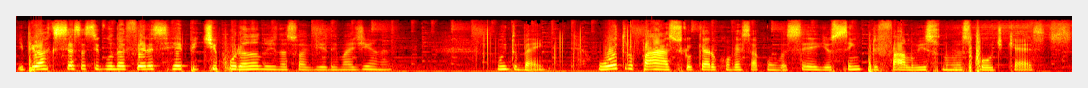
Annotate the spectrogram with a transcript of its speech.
E pior que se essa segunda-feira se repetir por anos na sua vida, imagina? Muito bem. O outro passo que eu quero conversar com você, e eu sempre falo isso nos meus podcasts,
